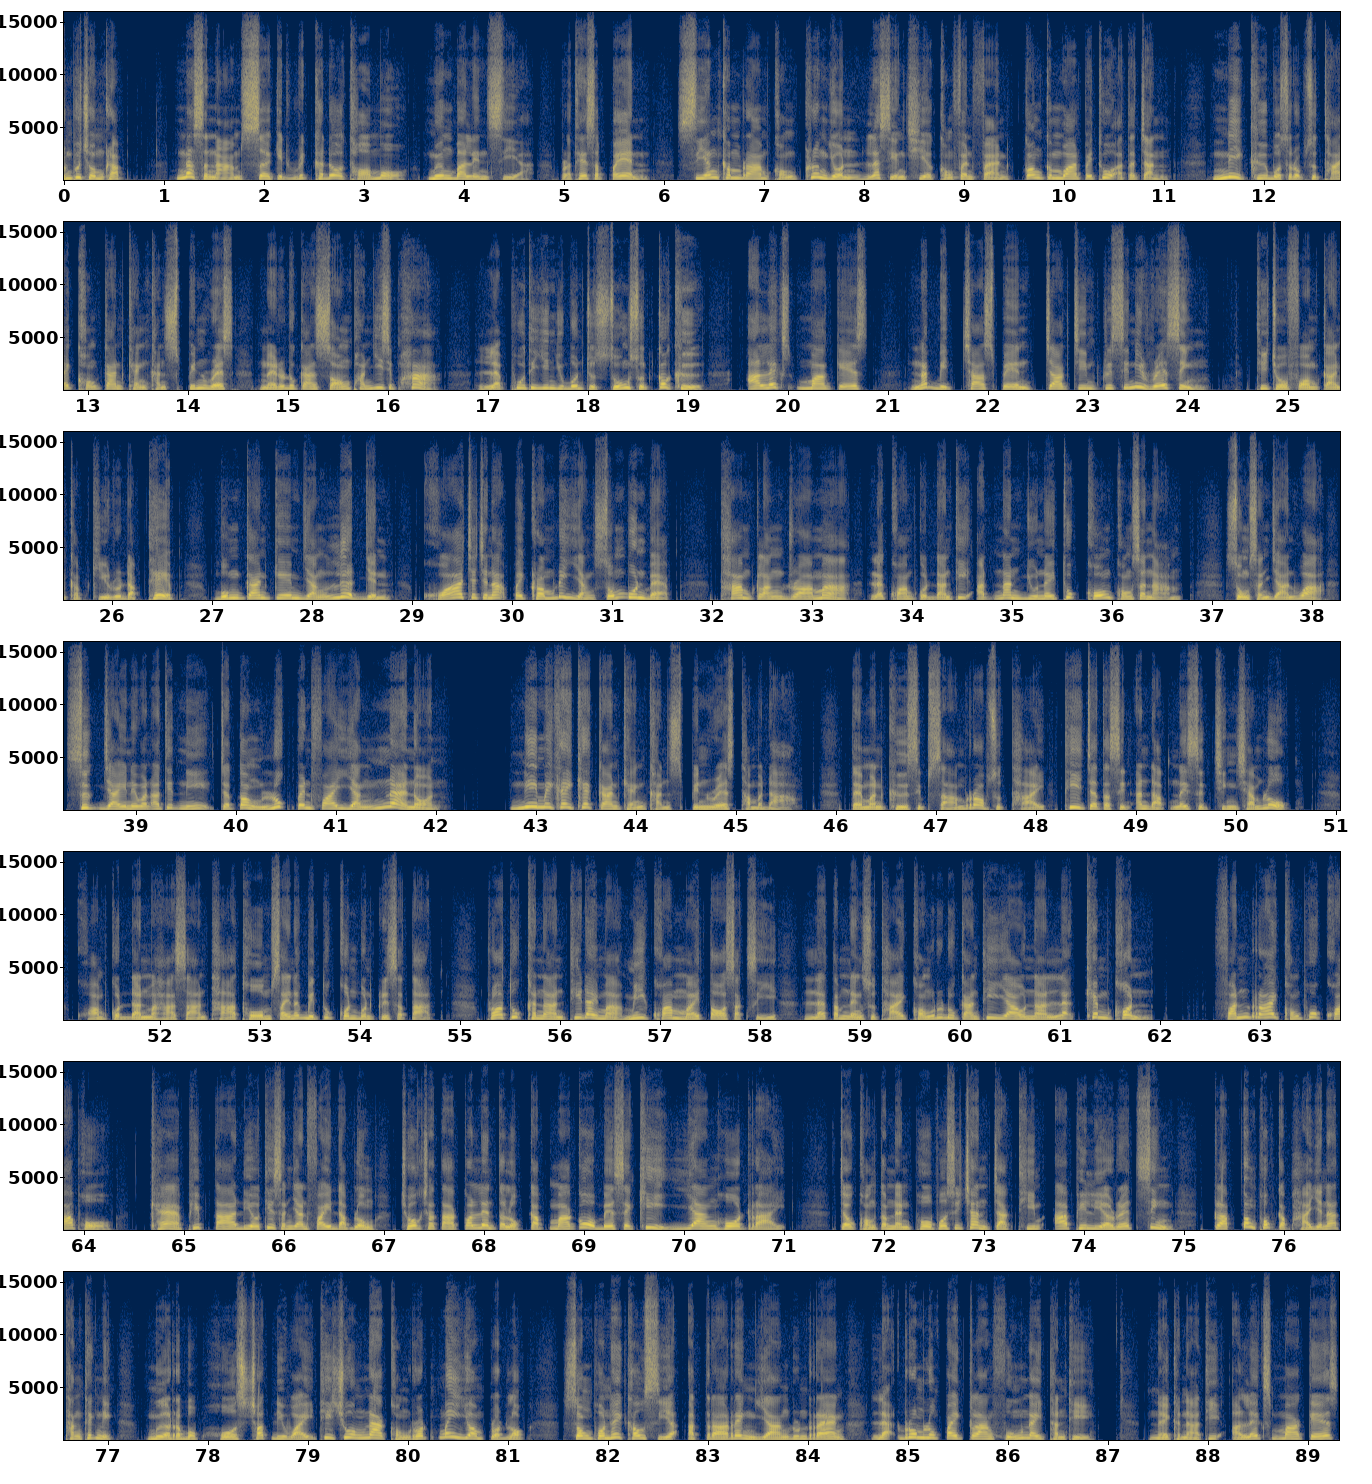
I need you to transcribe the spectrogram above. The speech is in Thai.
คุณผู้ชมครับ ณ สนามเซอร์กิตริคาโดทอโม เมืองบาเลนเซีย ประเทศสเปน เสียงคำรามของเครื่องยนต์ และเสียงเชียร์ของแฟนๆก้องกำวานไปทั่วอัตจันทร์ นี่คือบทสรุปสุดท้ายของการแข่งขันสปินเรสในฤดูกาล 2025 และผู้ที่ยืนอยู่บนจุดสูงสุดก็คืออเล็กซ์ มาเกส นักบิดชาวสเปน จากทีมกริซินีเรซิ่งที่โชว์ฟอร์มการขับขี่ระดับเทพ บุงการเกมอย่างเลือดเย็น คว้าชัยชนะไปครองได้อย่างสมบูรณ์แบบ ท่ามกลางดราม่าและความกดดันที่อัดแนั่นอยู่ในทุกโค้งของสนาม ส่งสัญญาณว่าศึกใหญ่ในวันอาทิตย์นี้จะต้องลุกเป็นไฟอย่างแน่นอน นี่ไม่ใช่แค่การแข่งขันสปินเรสธรรมดา แต่มันคือ 13 รอบสุดท้ายที่จะตัดสินอันดับในศึกชิงแชมป์โลก ความกดดันมหาศาลถาโถมใส่นักบิดทุกคนบนกริดสตาร์ท เพราะทุกคะแนนที่ได้มามีความหมายต่อศักดิ์ศรี และตำแหน่งสุดท้ายของฤดูกาลที่ยาวนานและเข้มข้น ฝันร้ายของพวกคว้าโพลแค่พริบตาเดียวที่สัญญาณไฟดับลง โชคชะตาก็เล่นตลกกับมาโกเบเซคีอย่างโหดร้าย เจ้าของตำแหน่งโพโพซิชันจากทีมอาพิเลียเรดซิ่งกลับต้องพบกับหายนะทางเทคนิค เมื่อระบบโฮสช็อตดีไว้ที่ช่วงหน้าของรถไม่ยอมปลดล็อก ส่งผลให้เขาเสียอัตราเร่งอย่างรุนแรง และร่วมลงไปกลางฝูงในทันที ในขณะที่อเล็กซ์มาเกส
